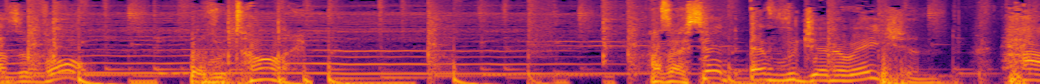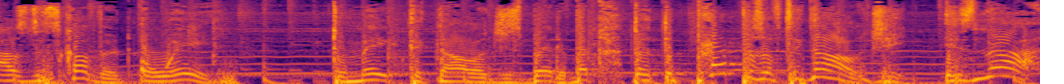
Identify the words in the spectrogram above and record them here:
Has evolved over time. As I said, every generation has discovered a way to make technologies better. But the, the purpose of technology is not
